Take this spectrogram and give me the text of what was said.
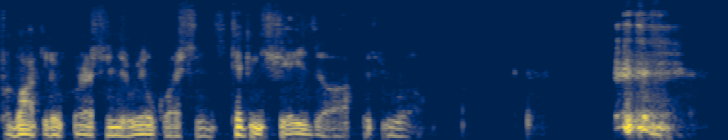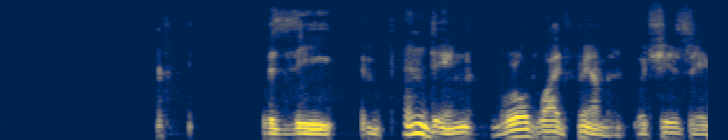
provocative questions, real questions, taking shades off, if you will. with the impending worldwide famine, which is a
